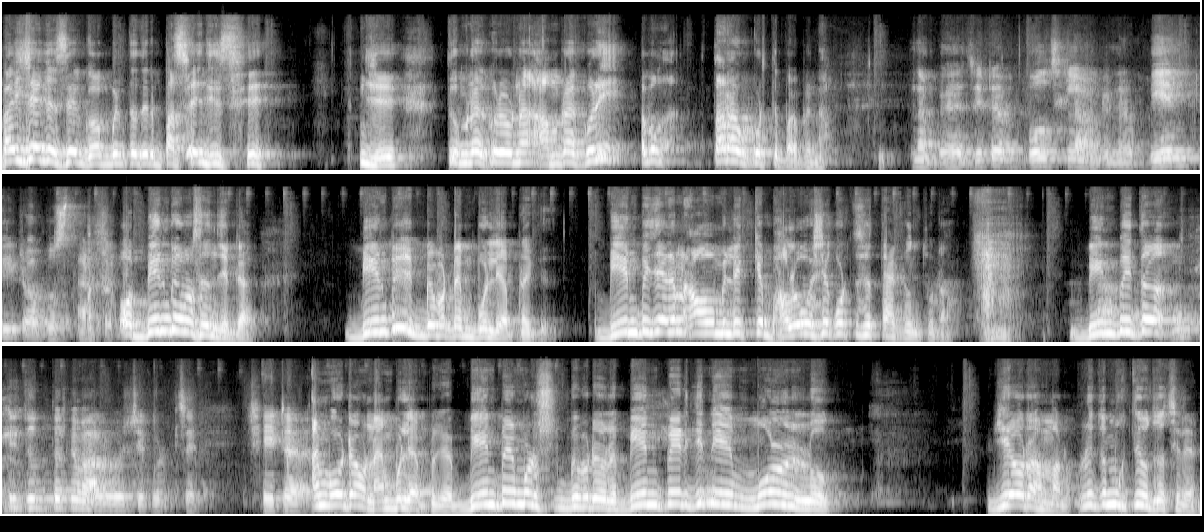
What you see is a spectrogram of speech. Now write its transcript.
বাইসা গেছে গভর্নমেন্ট তাদের বাঁচাই দিছে যে তোমরা করো না আমরা করি এবং তারাও করতে পারবে না। না যেটা বলছিলাম বিএনপির অবস্থানটা। ও বিএনপি বলছেন যেটা। বিএনপির ব্যাপারটা আমি বলি আপনাকে। বিএনপি যে এখন আওয়ামী লীগকে ভালোবেসে করতেছে তা কিন্তু না। বিএনপি তো মুক্তিযুদ্ধকে ভালোবেসে করছে সেটা আমি ওটাও না আমি বলি আপনাকে বিএনপির মূল হলো বিএনপির যিনি মূল লোক জিয়াউর রহমান উনি তো মুক্তিযোদ্ধা ছিলেন।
